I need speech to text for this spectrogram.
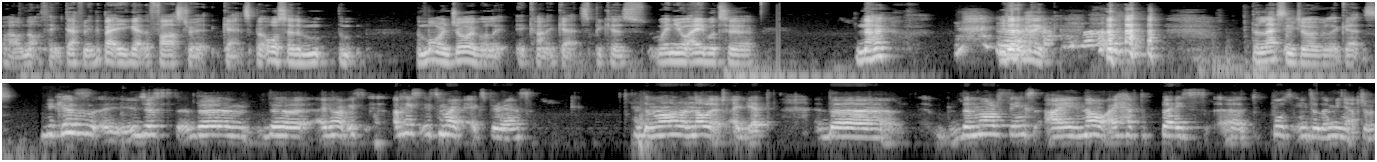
well, not think definitely. The better you get, the faster it gets, but also the the, the more enjoyable it, it kind of gets because when you're able to no, you don't think the less enjoyable it gets. because you just the the I don't know. It's at least it's my experience. The more knowledge I get, the the more things I know I have to place uh, to put into the miniature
